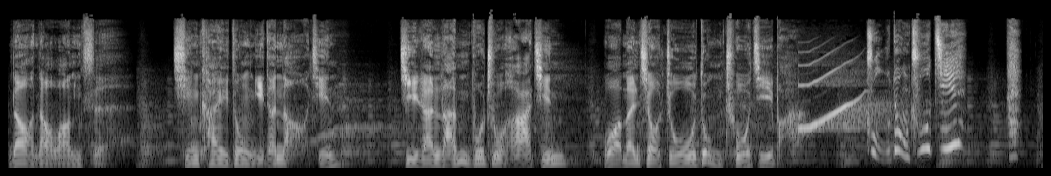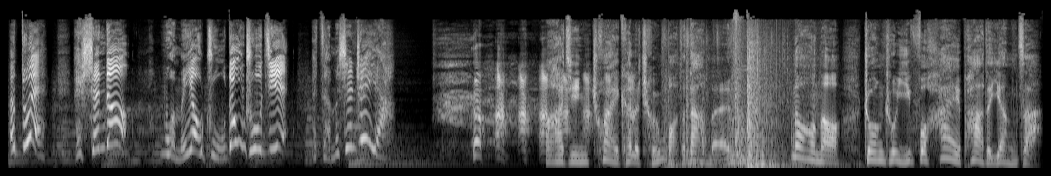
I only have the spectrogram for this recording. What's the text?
闹闹王子，请开动你的脑筋。既然拦不住阿金，我们就主动出击吧。”主动出击？哎啊，对，神灯，我们要主动出击。咱们先这样。阿金踹开了城堡的大门，闹闹装出一副害怕的样子，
